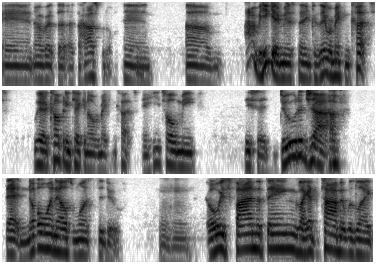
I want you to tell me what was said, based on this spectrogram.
and I was at the at the hospital, and um, I remember he gave me this thing because they were making cuts. We had a company taking over making cuts, and he told me, he said, do the job that no one else wants to do. Mm-hmm. Always find the things like at the time it was like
